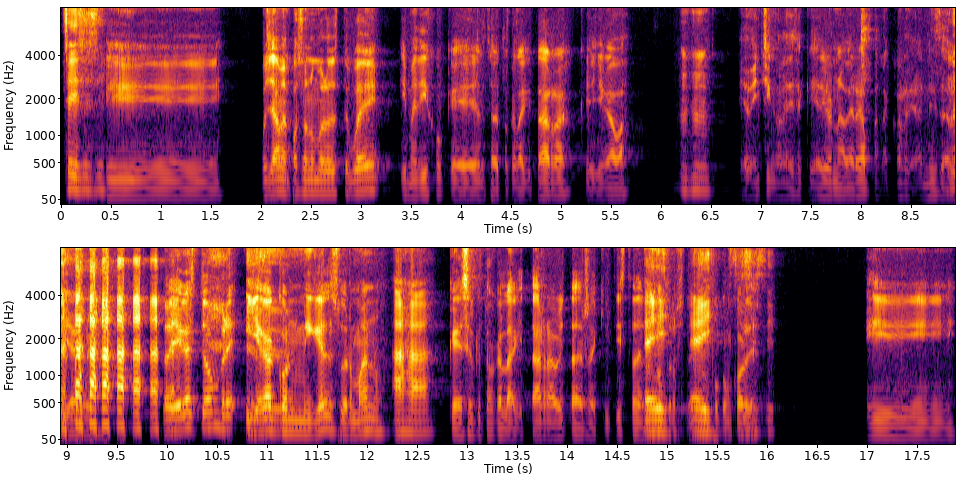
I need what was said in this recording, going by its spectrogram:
Sí, sí, sí. Y pues ya me pasó el número de este güey y me dijo que él sabe tocar la guitarra, que llegaba. Ujú. Y bien chingón le dice que ya era una verga para la acordeón, ni sabía, güey. Pero llega este hombre y llega con Miguel, su hermano, Ajá. que es el que toca la guitarra, ahorita es requintista de Ey, nosotros, del ey. grupo Concordia. Sí, sí, sí. Y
